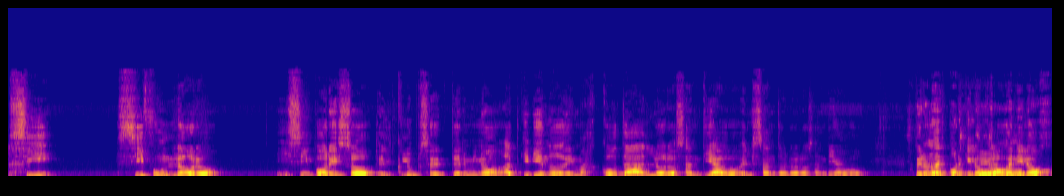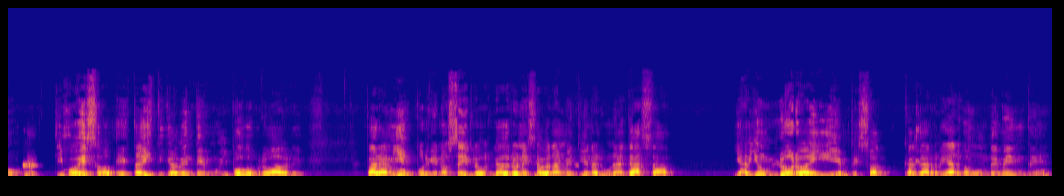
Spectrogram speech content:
sí, sí fue un loro y sí por eso el club se terminó adquiriendo de mascota al loro Santiago, el santo loro Santiago, pero no es porque lo cagó en el ojo. Tipo, eso estadísticamente es muy poco probable. Para mí es porque, no sé, los ladrones se habrán metido en alguna casa y había un loro ahí y empezó a cagarrear como un demente.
